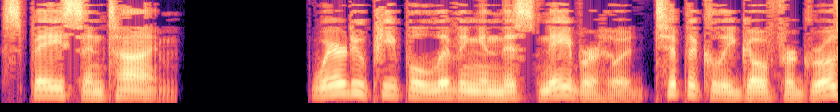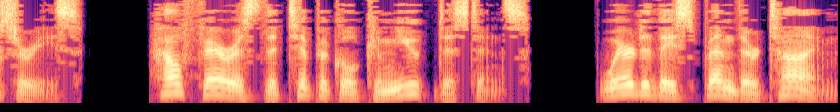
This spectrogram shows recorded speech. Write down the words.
space and time. Where do people living in this neighborhood typically go for groceries? How far is the typical commute distance? Where do they spend their time?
